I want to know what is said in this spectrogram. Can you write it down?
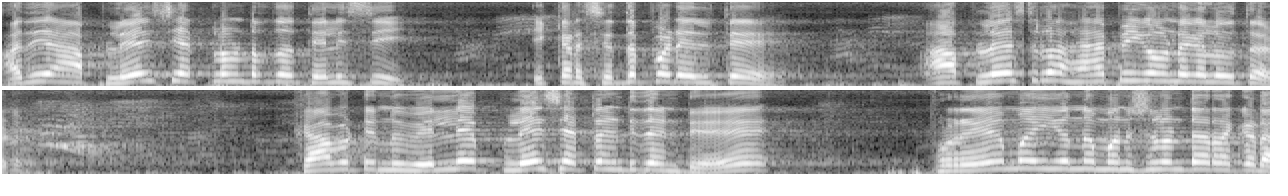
అదే ఆ ప్లేస్ ఎట్లా ఉంటుందో తెలిసి ఇక్కడ సిద్ధపడి వెళ్తే ఆ ప్లేస్లో హ్యాపీగా ఉండగలుగుతాడు. కాబట్టి నువ్వు వెళ్ళే ప్లేస్ ఎట్లాంటిదంటే ప్రేమ ఉన్న మనుషులు ఉంటారు అక్కడ.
